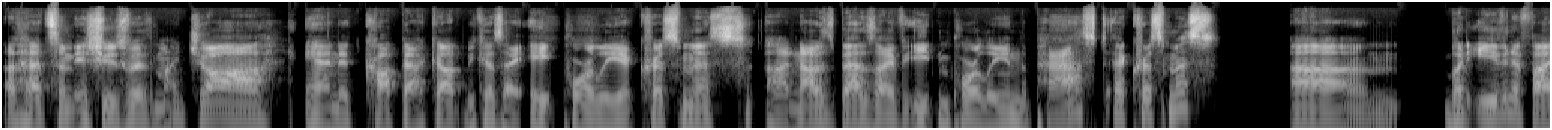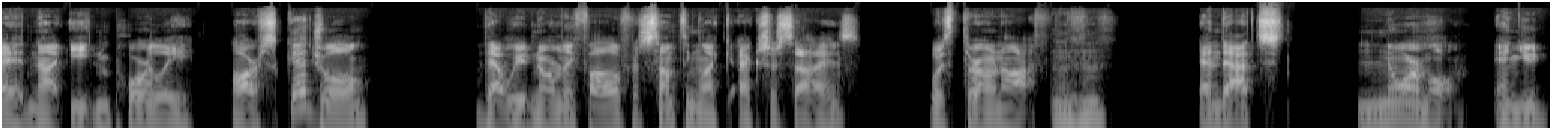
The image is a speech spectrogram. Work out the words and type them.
I've had some issues with my jaw, and it cropped back up because I ate poorly at Christmas. Uh, not as bad as I've eaten poorly in the past at Christmas. Um, But even if I had not eaten poorly, our schedule that we would normally follow for something like exercise was thrown off. Mm-hmm. And that's normal. And you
